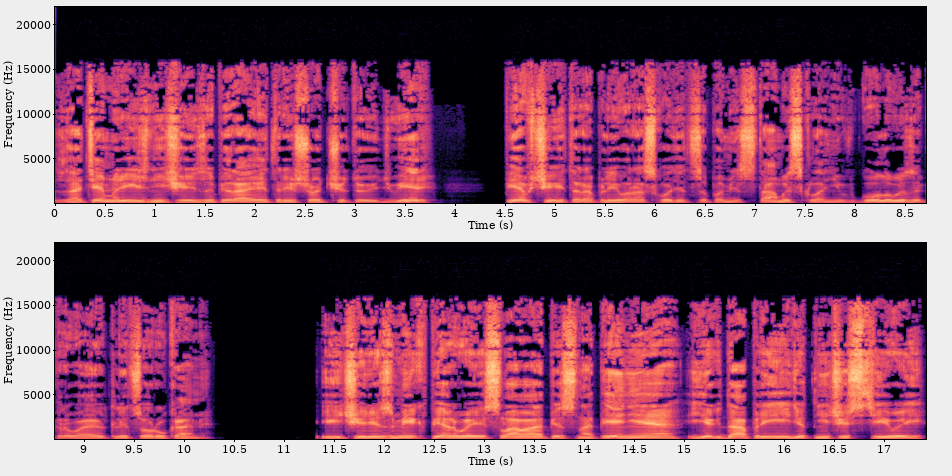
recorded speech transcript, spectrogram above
Затем Ризничий запирает решетчатую дверь, певчие торопливо расходятся по местам и, склонив головы, закрывают лицо руками. И через миг первые слова песнопения «Егда приидет нечестивый»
